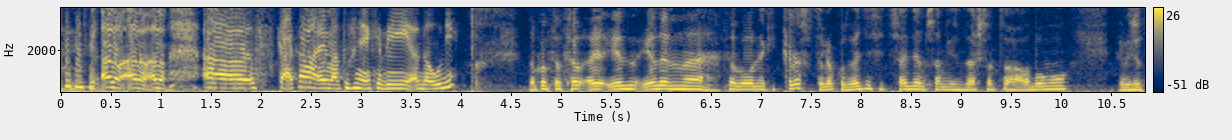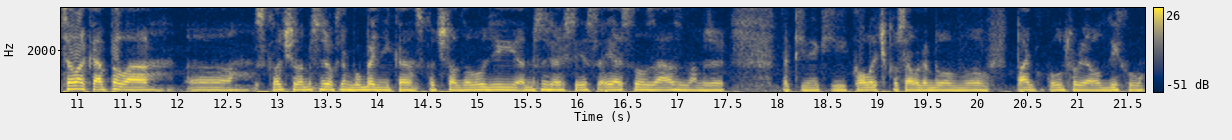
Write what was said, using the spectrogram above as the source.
áno, áno, áno. A skákala aj Matúš niekedy do ľudí? Dokonca cel, e, jeden, jeden, e, to bol nejaký krst v roku 2007 sa mi zdá štvrtého albumu, keďže celá kapela uh, skočila, myslím, že okrem bubeníka skočila do ľudí a myslím, že aj, je aj z toho záznam, že taký nejaký kolečko sa urobilo v, v parku kultúry a oddychu.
